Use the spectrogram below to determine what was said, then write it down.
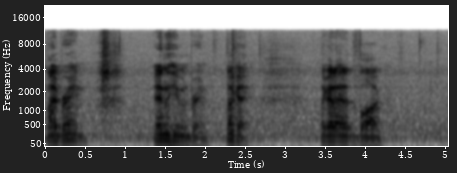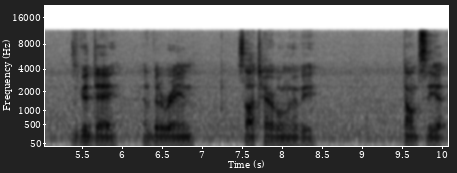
my brain and the human brain. Okay, I gotta edit the vlog. It was a good day, had a bit of rain, saw a terrible movie. Don't see it.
